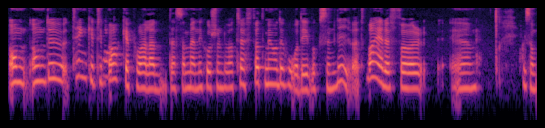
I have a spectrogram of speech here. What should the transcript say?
om, om du tänker tillbaka på alla dessa människor som du har träffat med ADHD i vuxenlivet. Vad är det för eh, liksom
